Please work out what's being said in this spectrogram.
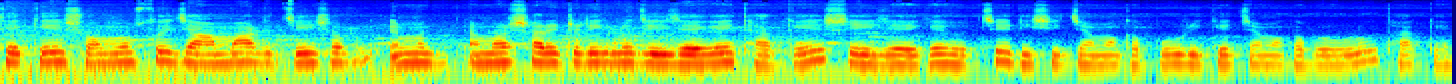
থেকে সমস্ত যে আমার যেই সব আমার- আমার শাড়ি টাড়িগুলো যেই জায়গায় থাকে, সেই জায়গায় হচ্ছে ঋষির জামা কাপড় রিকের জামা কাপড়গুলো থাকে।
